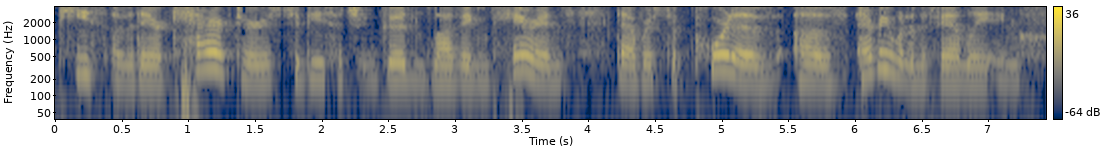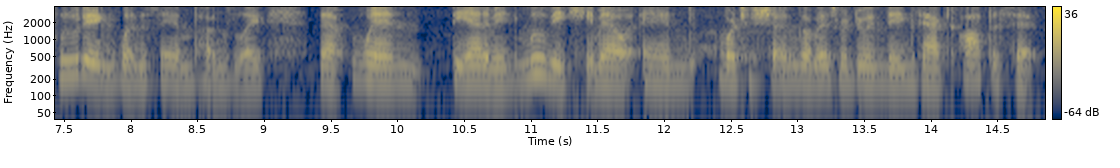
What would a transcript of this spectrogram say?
piece of their characters to be such good, loving parents that were supportive of everyone in the family, including Wednesday and Pugsley. That when the animated movie came out and Morticia and Gomez were doing the exact opposite,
